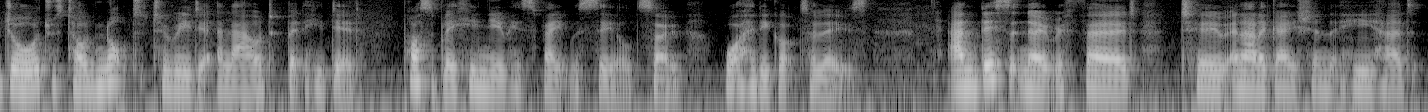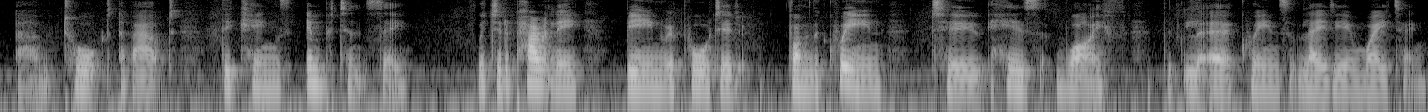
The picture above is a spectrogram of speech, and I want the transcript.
George was told not to read it aloud, but he did. Possibly he knew his fate was sealed, so what had he got to lose? And this note referred to an allegation that he had um, talked about the king's impotency, which had apparently been reported from the Queen to his wife the uh, Queen's lady in waiting.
